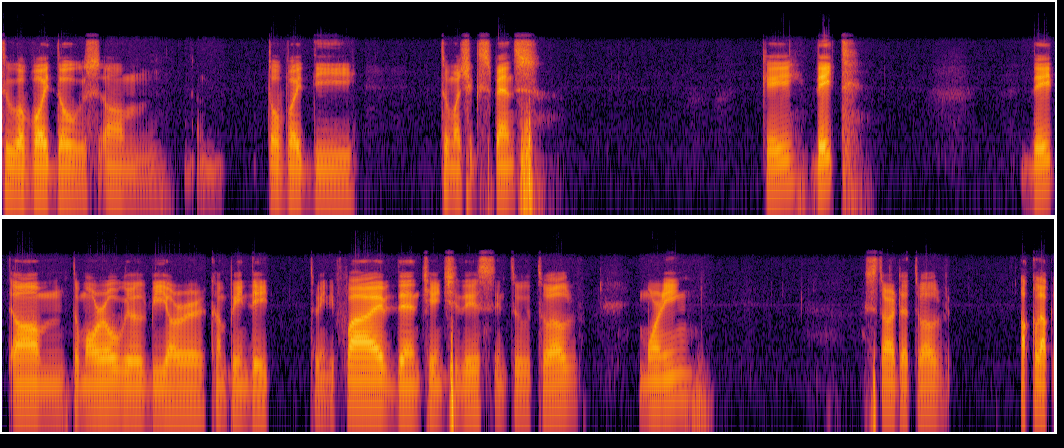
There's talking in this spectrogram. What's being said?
to avoid those um to avoid the too much expense. Okay, date. Date um tomorrow will be our campaign date 25, then change this into 12 morning. Start at 12 o'clock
